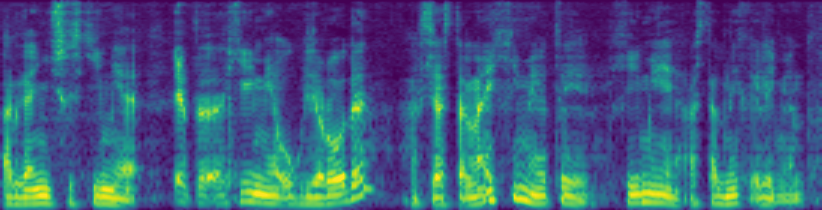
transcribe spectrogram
Органическая химия – это химия углерода, а вся остальная химия – это химия остальных элементов.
